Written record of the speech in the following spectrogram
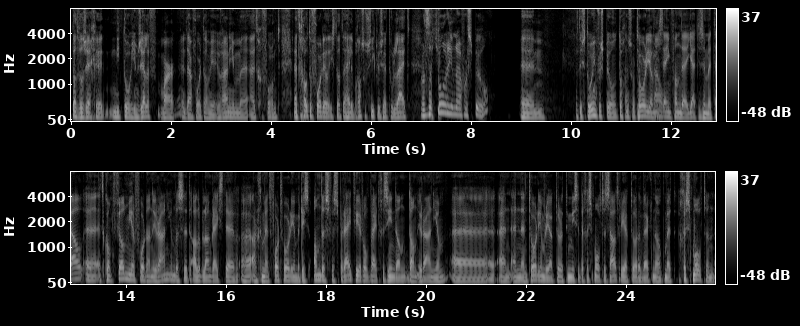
Dat wil zeggen, niet thorium zelf, maar daarvoor wordt dan weer uranium uitgevormd. En het grote voordeel is dat de hele brandstofcyclus ertoe leidt. Wat is dat, dat thorium nou voor spul? Um, dat is thoriumverspilling, toch een soort Thorium metaal. is een van de. Ja, het is een metaal. Uh, het komt veel meer voor dan uranium. Dat is het allerbelangrijkste uh, argument voor thorium. Het is anders verspreid wereldwijd gezien dan, dan uranium. Uh, en, en, en thoriumreactoren, tenminste de gesmolten zoutreactoren, werken ook met gesmolten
